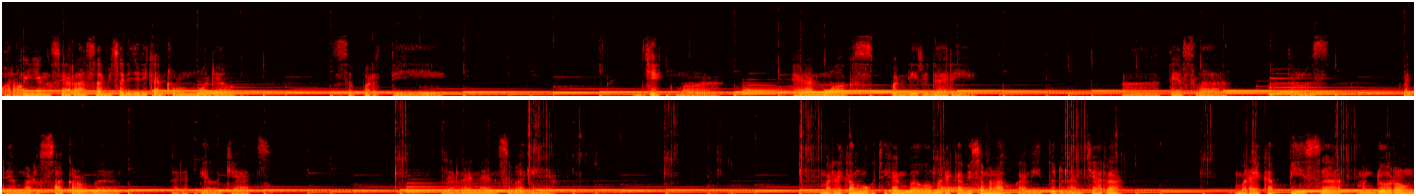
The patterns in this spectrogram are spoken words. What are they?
orang yang saya rasa bisa dijadikan role model seperti Jack Ma, Elon Musk, pendiri dari uh, Tesla, terus ada Mark Zuckerberg, ada Bill Gates, dan lain-lain sebagainya. Mereka membuktikan bahwa mereka bisa melakukan itu dengan cara mereka bisa mendorong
